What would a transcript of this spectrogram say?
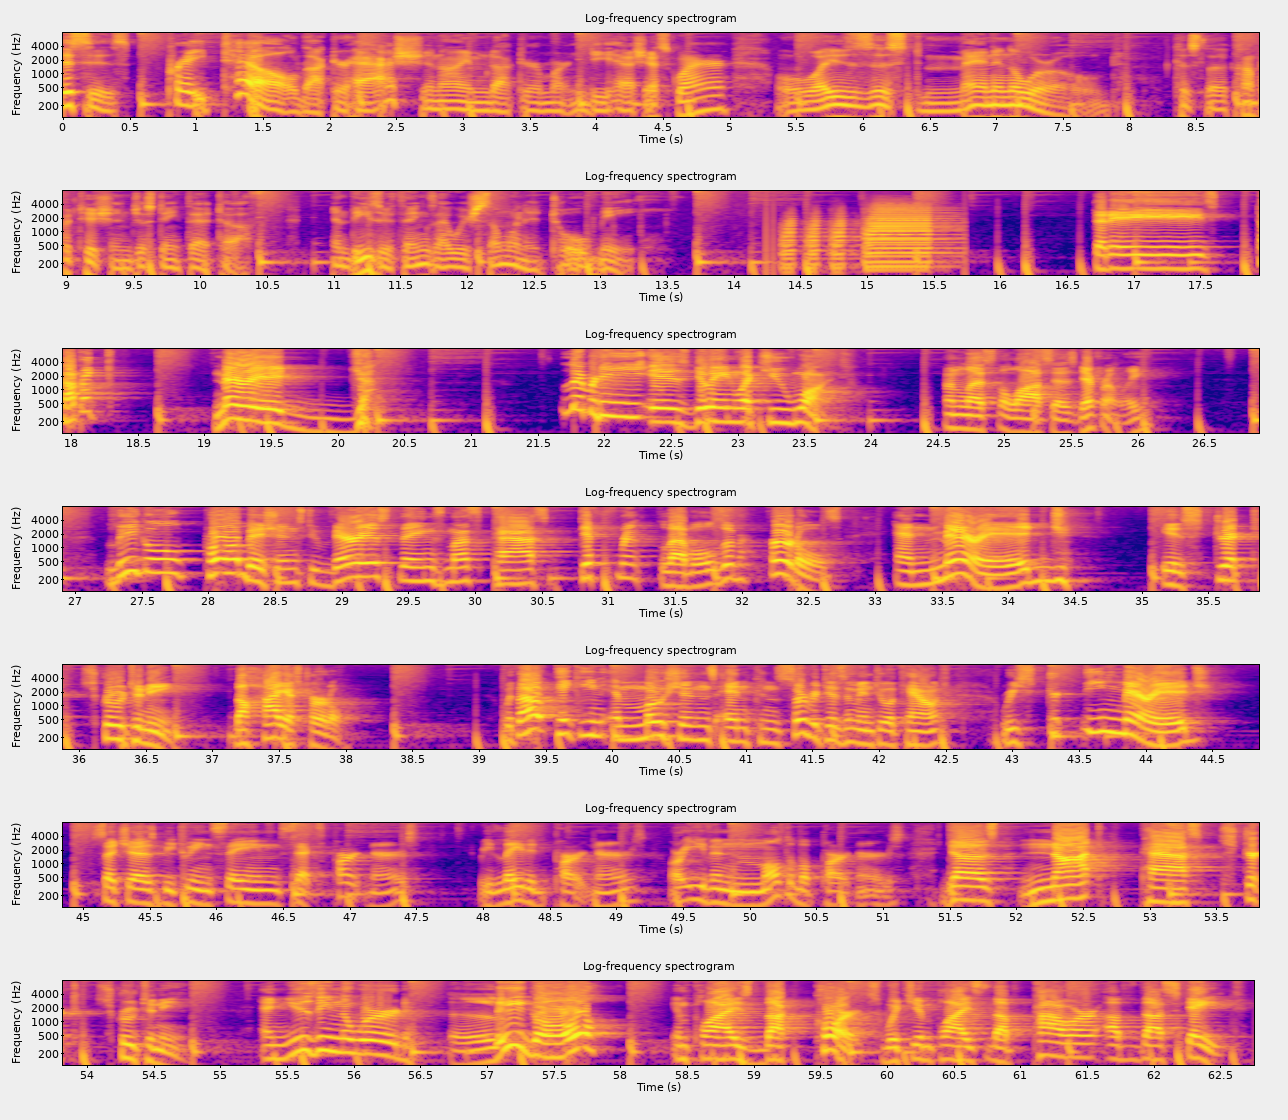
This is Pray Tell Dr. Hash, and I'm Dr. Martin D. Hash, Esquire, wisest man in the world. Because the competition just ain't that tough. And these are things I wish someone had told me. Today's topic marriage. Liberty is doing what you want, unless the law says differently. Legal prohibitions to various things must pass different levels of hurdles, and marriage is strict scrutiny, the highest hurdle. Without taking emotions and conservatism into account, restricting marriage, such as between same sex partners, related partners, or even multiple partners, does not pass strict scrutiny. And using the word legal implies the courts, which implies the power of the state.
